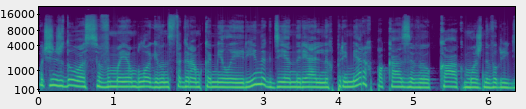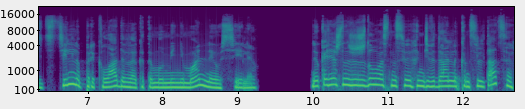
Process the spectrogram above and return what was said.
Очень жду вас в моем блоге в Инстаграм Камила Ирина, где я на реальных примерах показываю, как можно выглядеть стильно, прикладывая к этому минимальные усилия. Ну и, конечно же, жду вас на своих индивидуальных консультациях.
